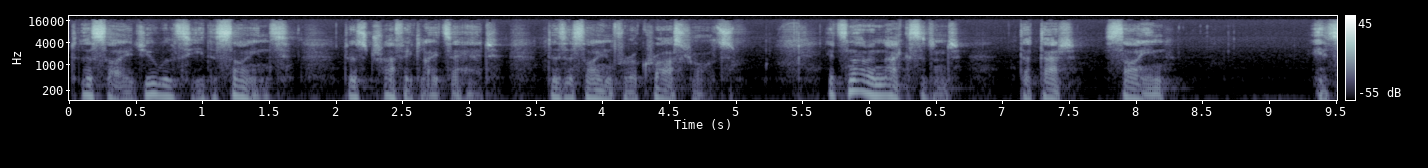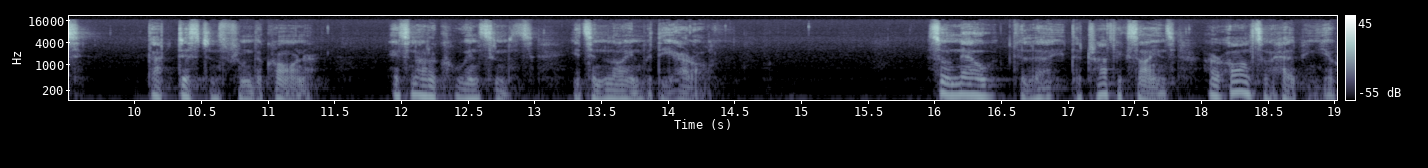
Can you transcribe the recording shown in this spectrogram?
to the side, you will see the signs. There's traffic lights ahead. There's a sign for a crossroads. It's not an accident that that sign is that distance from the corner. It's not a coincidence. It's in line with the arrow. So now the, the traffic signs are also helping you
